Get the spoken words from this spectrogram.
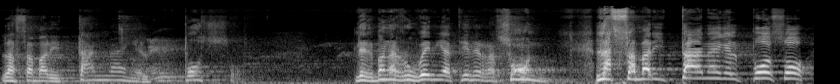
La samaritana en el pozo. La hermana Rubenia tiene razón. La samaritana en el pozo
